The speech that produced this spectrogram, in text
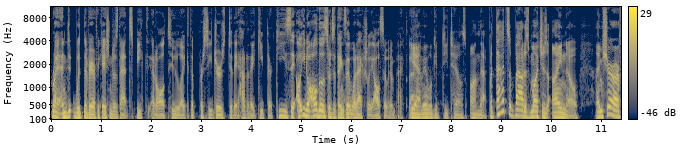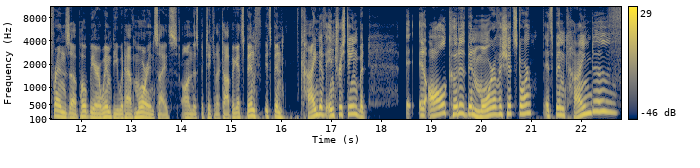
Right, and with the verification, does that speak at all to like the procedures? Do they how do they keep their keys? All you know, all those sorts of things that would actually also impact that. Yeah, maybe we'll get details on that. But that's about as much as I know. I'm sure our friends uh, Popey or Wimpy would have more insights on this particular topic. It's been it's been kind of interesting, but it, it all could have been more of a shitstorm. It's been kind of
